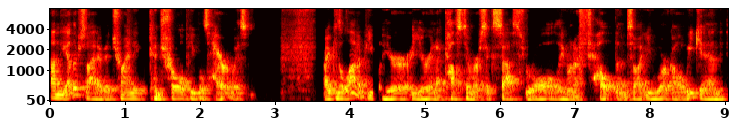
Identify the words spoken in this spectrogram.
on the other side of it trying to control people's heroism right? Because a lot of hmm. people here you're in a customer success role you want to help them. So you work all weekend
